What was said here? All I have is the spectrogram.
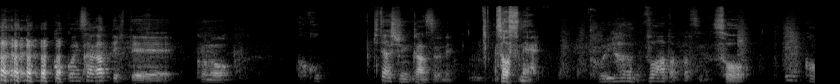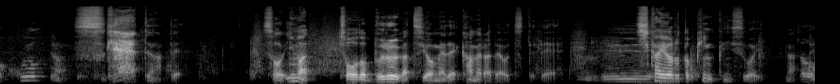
ここに下がってきてこのここ来た瞬間っすよねそうっすね。鳥肌バーッとったっすねそう。えかっこよってなってすげえってなって。そう、今ちょうどブルーが強めでカメラで映ってて、近寄るとピンクにすごいなって。そうっ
